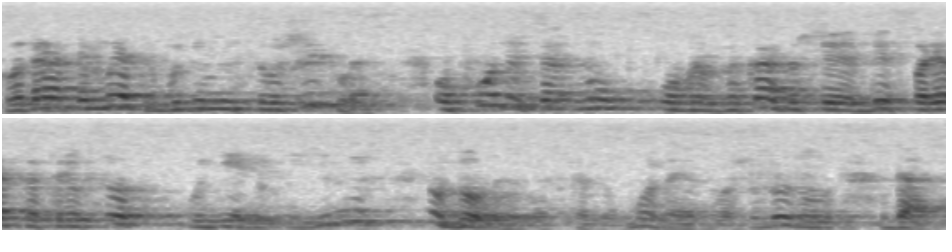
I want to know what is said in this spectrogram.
квадратний метр будівництва житла обходився, ну, образно кажучи, десь порядка 300 уділів єдиниць, ну, доларів, я скажу, можна я з вашого дозволу, да.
